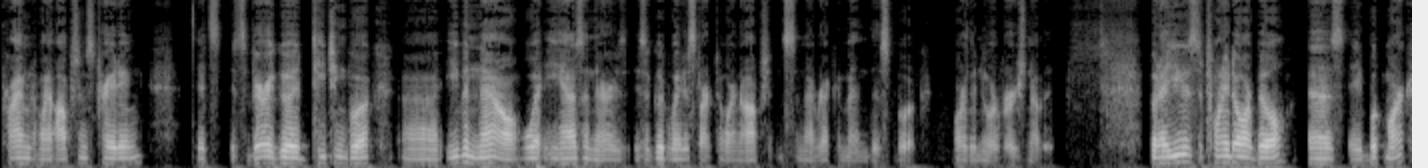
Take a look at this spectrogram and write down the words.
primed my options trading. It's it's a very good teaching book. Uh, even now, what he has in there is, is a good way to start to learn options, and I recommend this book or the newer version of it. But I used a $20 bill as a bookmark.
